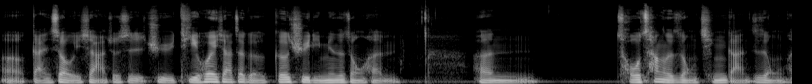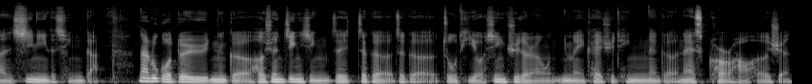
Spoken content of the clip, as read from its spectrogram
呃感受一下，就是去体会一下这个歌曲里面这种很很惆怅的这种情感，这种很细腻的情感。那如果对于那个和弦进行这这个这个主题有兴趣的人，你们也可以去听那个 Nice Core 好和弦。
